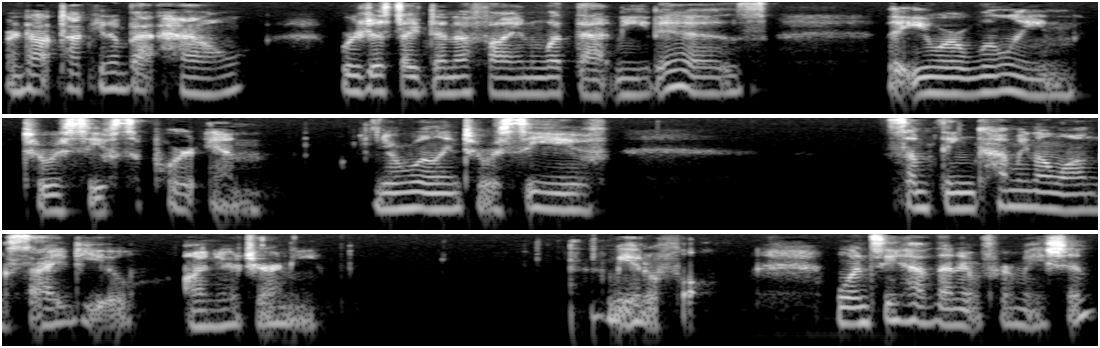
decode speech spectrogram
We're not talking about how, we're just identifying what that need is that you are willing to receive support in. You're willing to receive something coming alongside you on your journey. Beautiful. Once you have that information,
